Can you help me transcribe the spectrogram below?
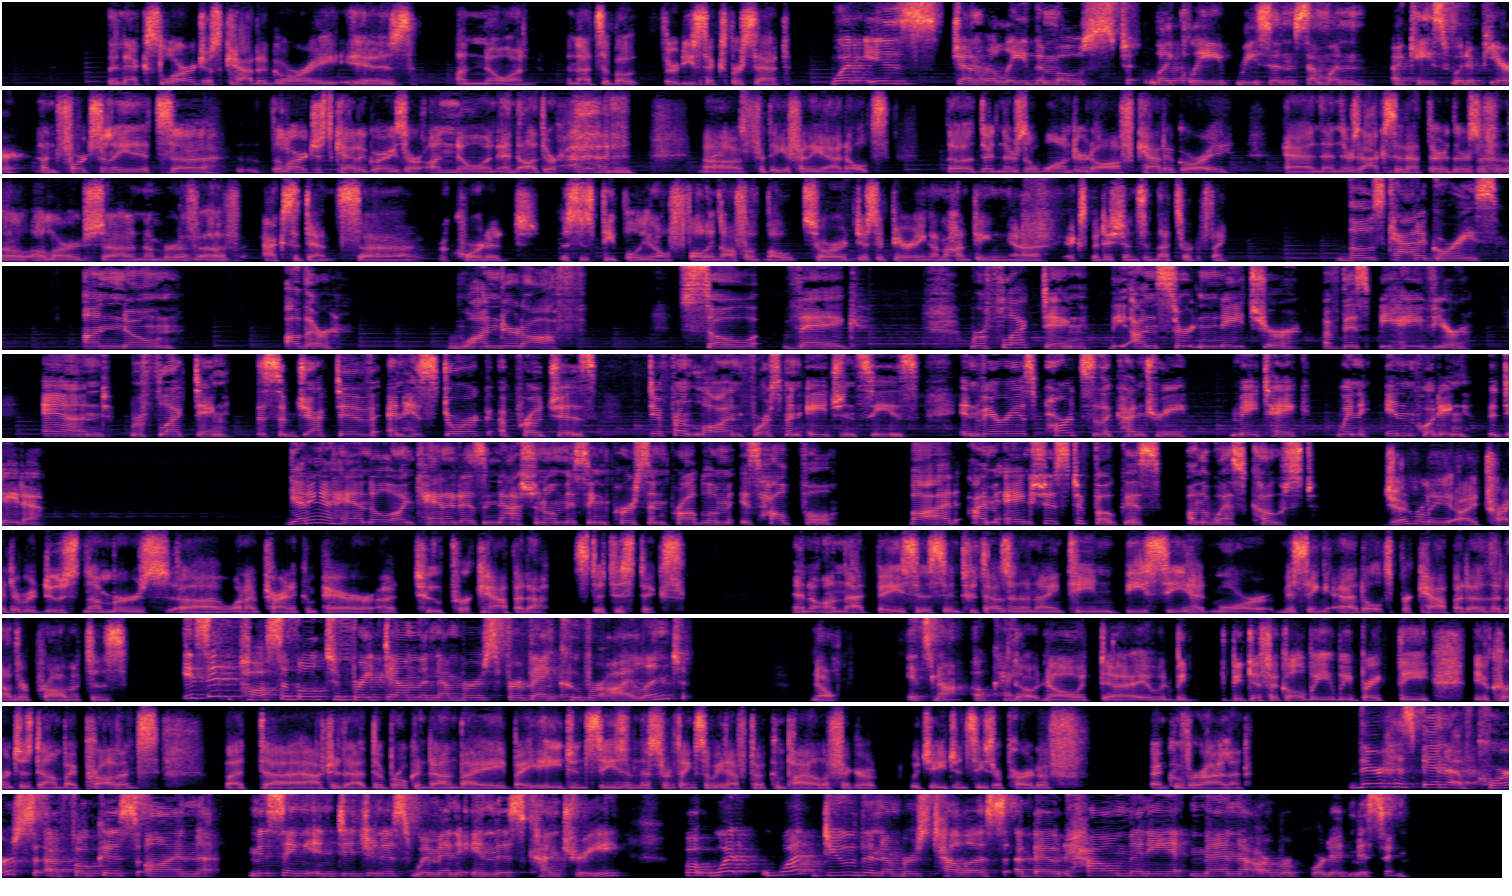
The next largest category is unknown. and that's about 36%. What is generally the most likely reason someone a case would appear? Unfortunately, it's uh, the largest categories are unknown and other uh, right. for the for the adults. The, then there's a wandered off category, and then there's accident. There, there's a, a large uh, number of, of accidents uh, recorded. This is people, you know, falling off of boats or disappearing on hunting uh, expeditions and that sort of thing. Those categories unknown, other, wandered off, so vague, reflecting the uncertain nature of this behavior and reflecting the subjective and historic approaches different law enforcement agencies in various parts of the country may take when inputting the data. Getting a handle on Canada's national missing person problem is helpful, but I'm anxious to focus on the West Coast. Generally, I try to reduce numbers uh, when I'm trying to compare uh, to per capita statistics. And on that basis, in 2019, BC had more missing adults per capita than other provinces. Is it possible to break down the numbers for Vancouver Island? No. It's not. Okay. No, no, it uh, it would be be difficult. We we break the the occurrences down by province, but uh, after that they're broken down by by agencies and this sort of thing. So we'd have to compile to figure out which agencies are part of Vancouver Island. There has been, of course, a focus on missing Indigenous women in this country. But what, what do the numbers tell us about how many men are reported missing?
